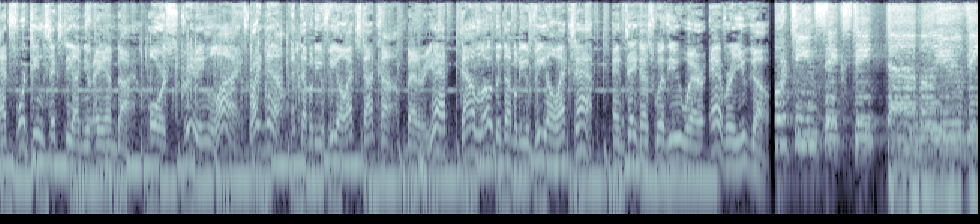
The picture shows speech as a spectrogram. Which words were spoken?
at 1460 on your AM dial or streaming live right now at WVOX.com. Better yet, download the WVOX app and take us with you wherever you go. 1460 WVOX.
